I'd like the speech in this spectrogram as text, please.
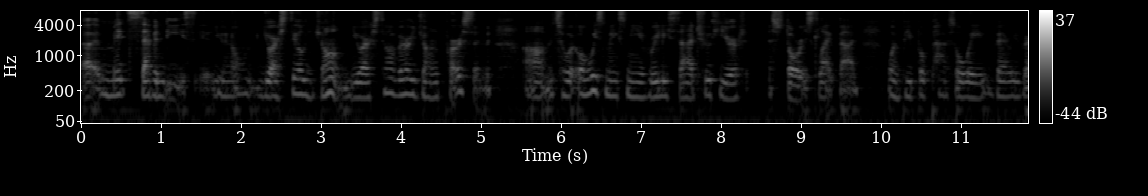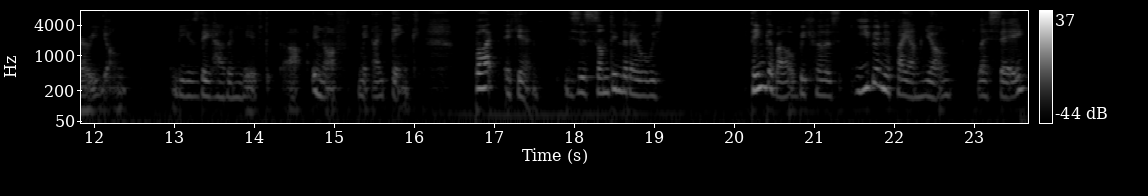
uh, mid 70s, you know, you are still young. You are still a very young person. Um, so it always makes me really sad to hear stories like that when people pass away very, very young because they haven't lived uh, enough, I think. But again, this is something that I always think about because even if I am young, let's say,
